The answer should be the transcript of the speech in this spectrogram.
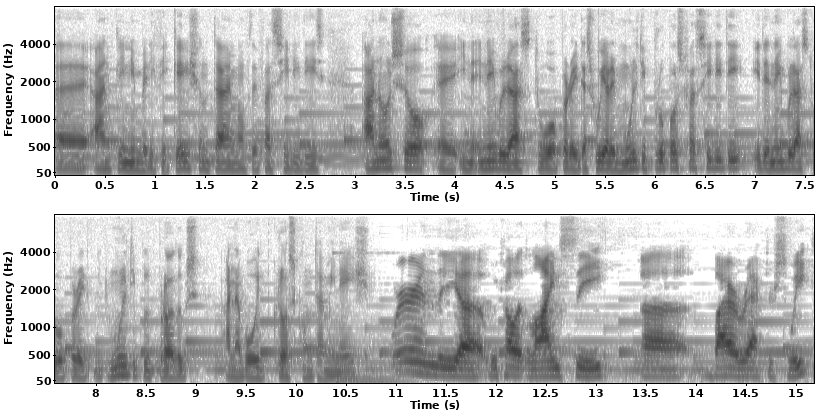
uh, and cleaning verification time of the facilities, and also uh, enable us to operate, as we are a multi-purpose facility, it enables us to operate with multiple products and avoid cross-contamination. We're in the, uh, we call it Line C uh, bioreactor suite.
